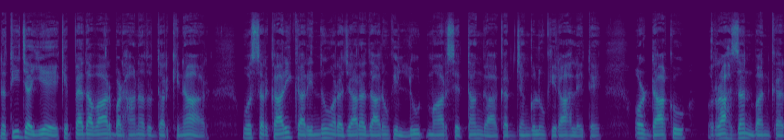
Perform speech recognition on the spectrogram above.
نتیجہ یہ کہ پیداوار بڑھانا تو درکنار وہ سرکاری کارندوں اور اجارہ داروں کی لوٹ مار سے تنگ آ کر جنگلوں کی راہ لیتے اور ڈاکو راہزن بن کر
